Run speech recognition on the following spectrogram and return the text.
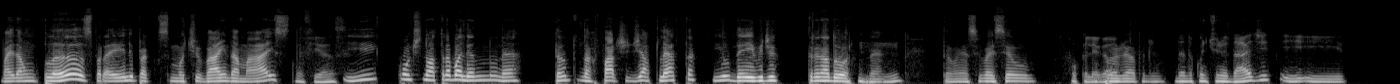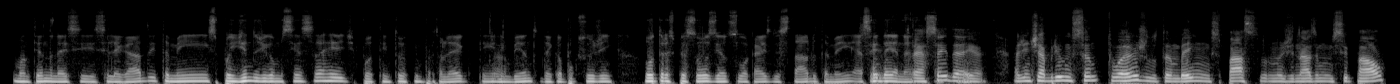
vai dar um plus para ele para se motivar ainda mais. Confiança. E continuar trabalhando, né, tanto na parte de atleta e o David treinador, né? uhum. né? Então esse vai ser o, Pô, que legal. o projeto de... dando continuidade e, e mantendo né, esse, esse, legado e também expandindo, digamos assim, essa rede. Pô, tem aqui em Porto Alegre, tem é. Alimento, daqui a pouco surgem outras pessoas em outros locais do estado também. Essa é a ideia, né? Essa é a ideia. A gente abriu em Santo Ângelo também, um espaço no ginásio municipal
